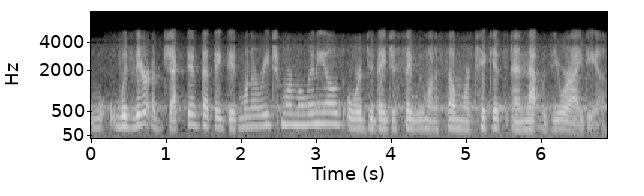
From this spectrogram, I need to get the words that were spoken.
was their objective that they did want to reach more millennials, or did they just say we want to sell more tickets and that was your idea?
